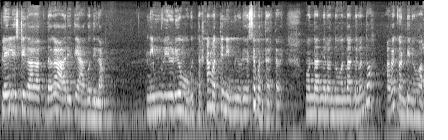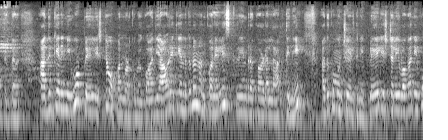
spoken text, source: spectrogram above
ಪ್ಲೇಲಿಸ್ಟಿಗೆ ಹಾಕಿದಾಗ ಆ ರೀತಿ ಆಗೋದಿಲ್ಲ. ನಿಮ್ಮ ವೀಡಿಯೋ ಮುಗಿದ ತಕ್ಷಣ ಮತ್ತೆ ನಿಮ್ಮ ವೀಡಿಯೋಸೇ ಬರ್ತಾ ಇರ್ತವೆ. ಒಂದಾದ್ಮೇಲೆ ಒಂದು ಒಂದು, ಅವೇ ಕಂಟಿನ್ಯೂ ಆಗ್ತಿರ್ತವೆ. ಅದಕ್ಕೇ ನೀವು ಪ್ಲೇ ಪ್ಲೇಲಿಸ್ಟ್ನ ಓಪನ್ ಮಾಡ್ಕೋಬೇಕು. ಅದು ಯಾವ ರೀತಿ ಅನ್ನೋದನ್ನು ನಾನು ಕೊನೆಯಲ್ಲಿ ಸ್ಕ್ರೀನ್ ರೆಕಾರ್ಡಲ್ಲಿ ಹಾಕ್ತೀನಿ. ಅದಕ್ಕೂ ಮುಂಚೆ ಹೇಳ್ತೀನಿ ಪ್ಲೇ ಲಿಸ್ಟಲ್ಲಿ ಇವಾಗ ನೀವು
